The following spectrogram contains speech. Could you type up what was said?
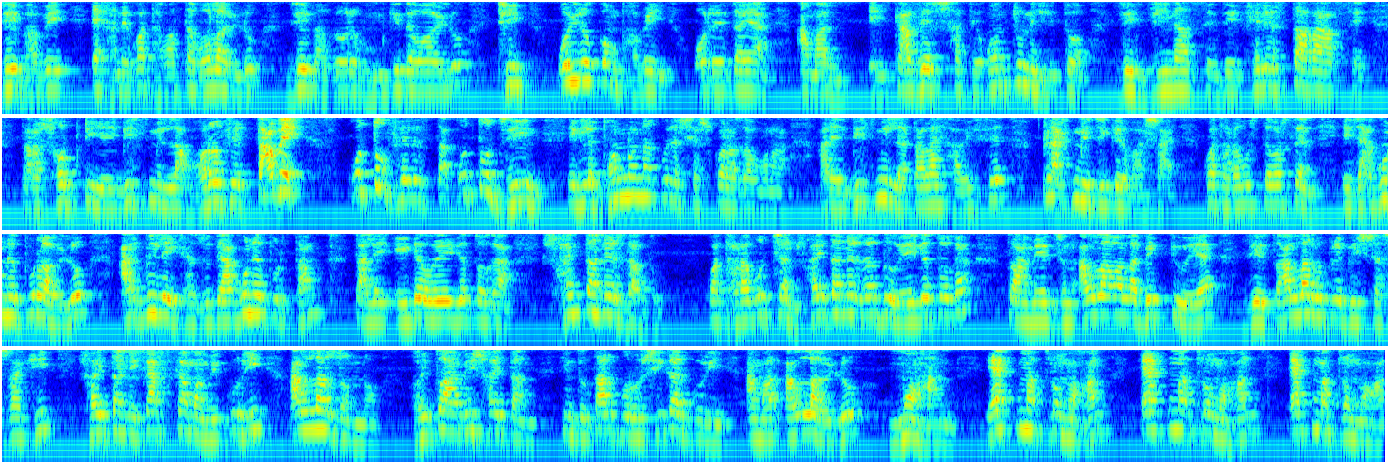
যেভাবে এখানে কথাবার্তা বলা হইল, যেভাবে ওরে হুমকি দেওয়া হইল, ঠিক ওই রকম ভাবেই ওরে যায়া আমার এই কাজের সাথে অন্তর্নিহিত যে জিন আছে, যে ফেরেস্তারা আছে, তারা সবটি এই বিসমিল্লা হরফের তাবে, কত ফেরেস্তা কত জিন, এগুলো বর্ণনা করে শেষ করা যাব না। আর এই বিসমিল্লাটা লেখা হয়েছে ব্ল্যাক ম্যাজিকের ভাষায়। কথাটা বুঝতে পারছেন? এই যে আগুনে পুরা হইল, আরবি লেখা যদি আগুনে পড়তাম, তাহলে এইটা হয়ে যেত গা শয়তানের জাদু। কথাটা বুঝছেন? শয়তানের জাদু হয়ে গেত গা তো আমি একজন আল্লাহওয়ালা ব্যক্তি হইয়া যেহেতু আল্লাহর উপরে বিশ্বাস রাখি শয়তানি কাজ কাম আমি করি আল্লাহর জন্য। হয়তো আমি শয়তান কিন্তু তারপরও স্বীকার করি আমার আল্লাহ হইল মহান একমাত্র মহান একমাত্র মহান একমাত্র মহান।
